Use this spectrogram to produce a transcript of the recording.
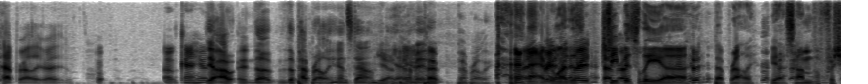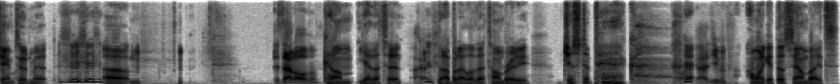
pep rally, right? Oh, can I hear Yeah, I, the the pep rally, hands down. Yeah, Yeah, pep, I mean- pep, pep rally. Everyone three, just pep sheepishly uh, pep rally. Yes, I'm ashamed to admit. Um, Is that all of them? come, yeah, that's it. Okay. But, but I love that Tom Brady. Just a pick. Oh my god, you. I want to get those sound bites.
